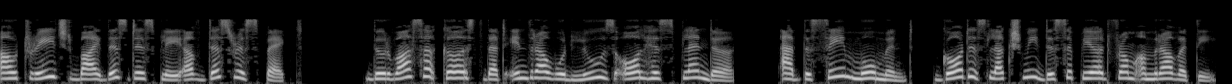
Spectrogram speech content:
Outraged by this display of disrespect, Durvasa cursed that Indra would lose all his splendor. At the same moment, goddess Lakshmi disappeared from Amravati.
